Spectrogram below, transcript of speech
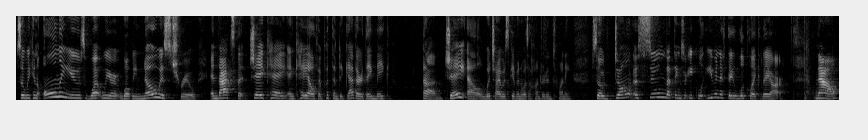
So we can only use what we are what we know is true, and that's that JK and KL. If I put them together, they make um, JL, which I was given was 120. So don't assume that things are equal, even if they look like they are. Now,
